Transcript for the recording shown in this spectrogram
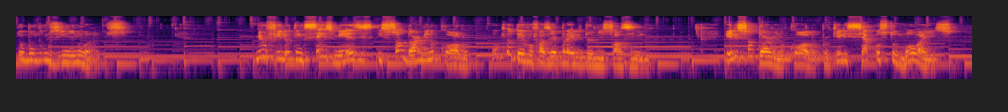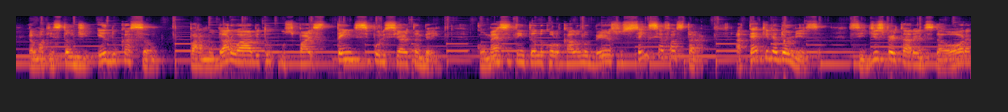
do bumbumzinho no ânus. Meu filho tem seis meses e só dorme no colo. O que eu devo fazer para ele dormir sozinho? Ele só dorme no colo porque ele se acostumou a isso. É uma questão de educação. Para mudar o hábito, os pais têm de se policiar também. Comece tentando colocá-lo no berço sem se afastar, até que ele adormeça. Se despertar antes da hora,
